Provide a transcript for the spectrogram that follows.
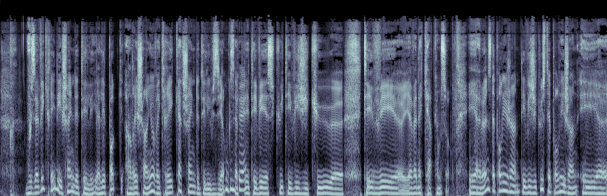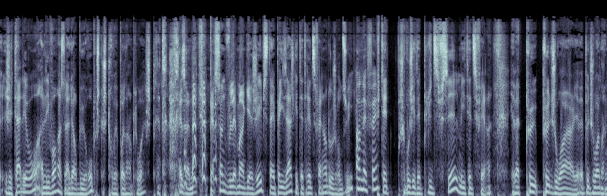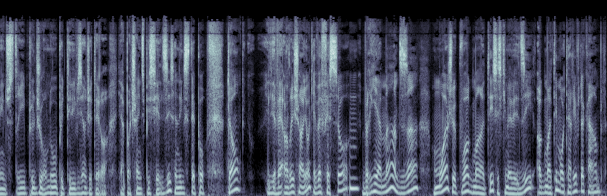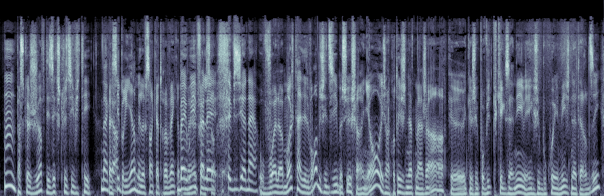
vous avez créé des chaînes de télé. À l'époque, André Chagnon avait créé quatre chaînes de télévision qui s'appelaient TVSQ, TVJQ, euh, TV, euh, il y avait des quatre comme ça. Et à la c'était pour les jeunes. TVJQ, c'était pour les jeunes. Et euh, j'étais allé voir, aller voir à leur bureau parce que je trouvais pas d'emploi. Je suis très, très, très honnête. Personne voulait m'engager. Puis c'était un paysage qui était très différent d'aujourd'hui. En effet. Peut-être, je sais pas, j'étais plus difficile, mais il était différent. Il y avait peu, peu de joueurs. Il y avait peu de joueurs dans l'industrie, peu de journaux, peu de télévision, etc. Il n'y a pas de chaîne spécialisée. Ça n'existait pas. Donc, il y avait André Chagnon qui avait fait ça Mm. brillamment en disant, moi, je vais pouvoir augmenter, c'est ce qu'il m'avait dit, augmenter mon tarif de câble. Parce que j'offre des exclusivités. Mm. D'accord. C'est assez brillant en 1980 Ben oui, il fallait. C'était visionnaire. Voilà, moi j'étais allé le voir, puis j'ai dit Monsieur Chagnon, et j'ai rencontré Ginette Major que que j'ai pas vu depuis quelques années, mais que j'ai beaucoup aimé, Ginette Hardy,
